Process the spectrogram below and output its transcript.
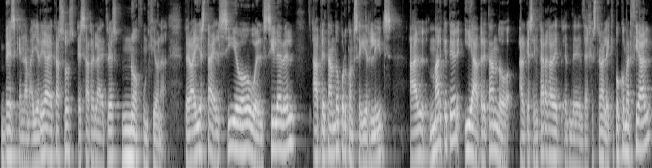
ves que en la mayoría de casos esa regla de tres no funciona. Pero ahí está el CEO o el C-Level apretando por conseguir leads al marketer y apretando al que se encarga de, gestionar el equipo comercial,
